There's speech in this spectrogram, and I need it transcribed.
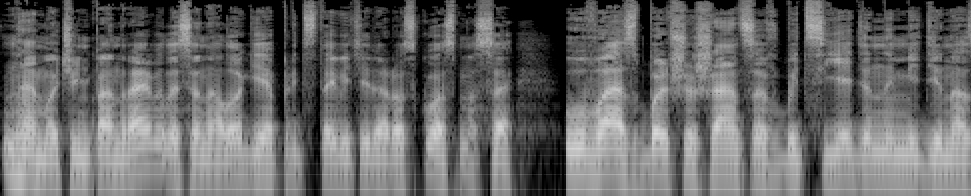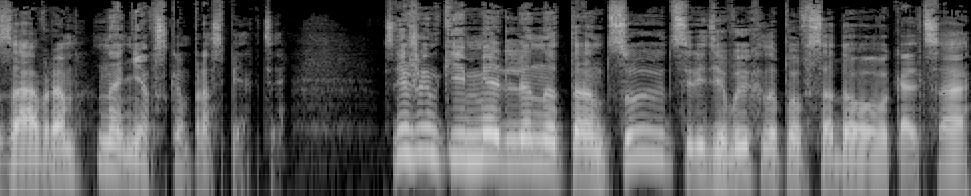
Нам очень понравилась аналогия представителя Роскосмоса. У вас больше шансов быть съеденными динозавром на Невском проспекте. Снежинки медленно танцуют среди выхлопов Садового кольца,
